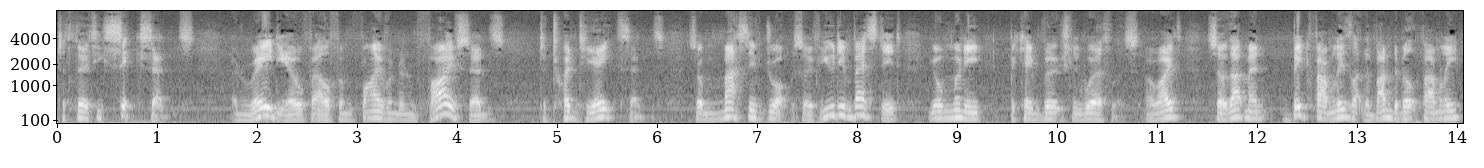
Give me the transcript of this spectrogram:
to 36 cents, and radio fell from 505 cents to 28 cents. So massive drop. So if you'd invested, your money became virtually worthless. All right. So that meant big families like the Vanderbilt family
